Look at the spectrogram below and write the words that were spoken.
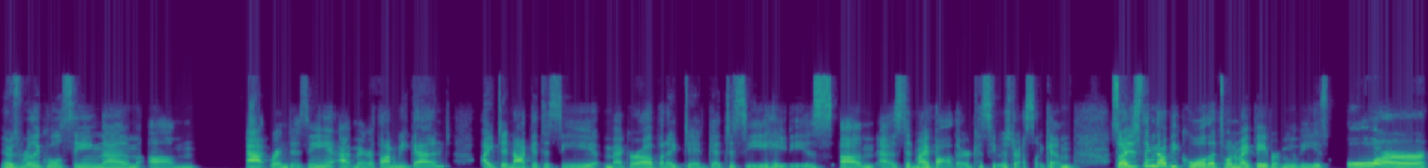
It was really cool seeing them um at Run Disney at Marathon Weekend. I did not get to see Megara, but I did get to see Hades, um, as did my father because he was dressed like him. So I just think that would be cool. That's one of my favorite movies. Or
